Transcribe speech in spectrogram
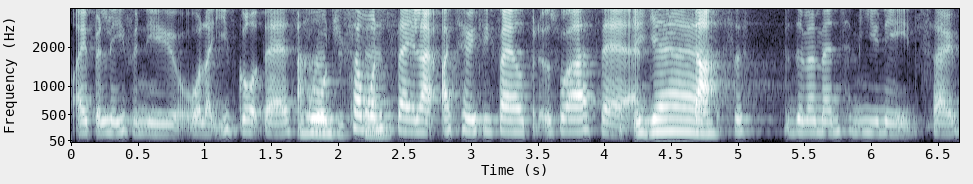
I believe in you, or like, you've got this, or 100%. someone to say, like, I totally failed, but it was worth it. And Yeah. that's the, the momentum you need. So,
